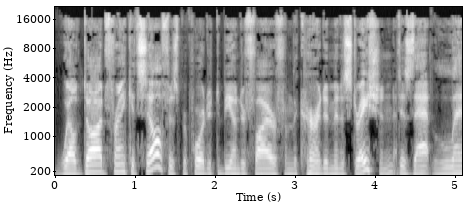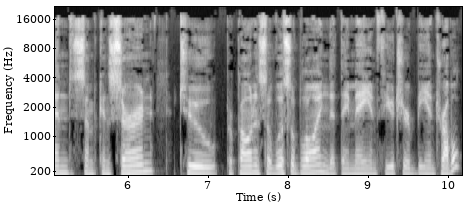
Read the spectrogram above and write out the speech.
Well, Dodd Frank itself is purported to be under fire from the current administration. Does that lend some concern to proponents of whistleblowing that they may in future be in trouble?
